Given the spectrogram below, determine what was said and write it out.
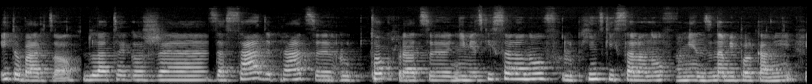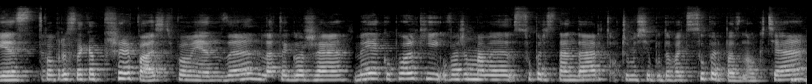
I to bardzo, dlatego że zasady pracy lub tok pracy niemieckich salonów lub chińskich salonów między nami Polkami jest po prostu taka przepaść pomiędzy, dlatego że my jako Polki uważam mamy super standard, uczymy się budować super paznokcie.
